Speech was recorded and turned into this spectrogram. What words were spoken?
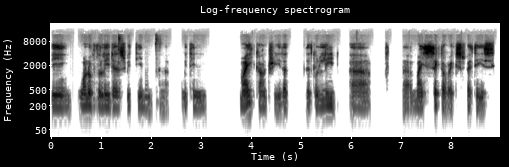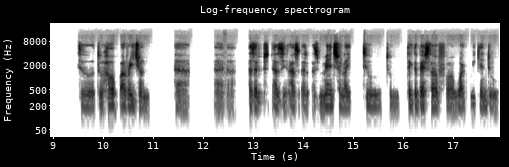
being one of the leaders within uh, within my country that that could lead uh, uh, my sector of expertise to to help a region uh, uh, as, I, as as as mentioned like to to take the best of what we can do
